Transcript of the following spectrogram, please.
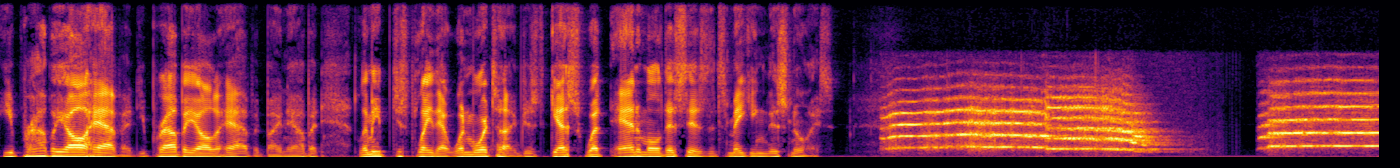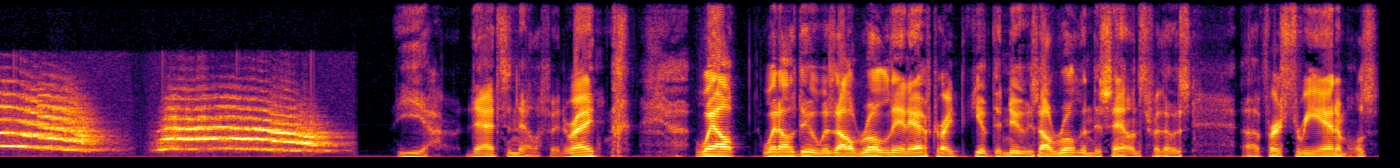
you probably all have it. You probably all have it by now, but let me just play that one more time. Just guess what animal this is that's making this noise. Yeah, that's an elephant, right? well, what I'll do is I'll roll in after I give the news, I'll roll in the sounds for those uh, first three animals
